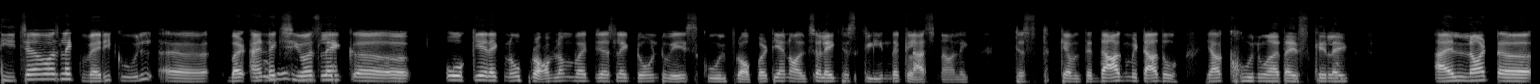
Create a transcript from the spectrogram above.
teacher was like very cool uh, but and like she was like uh, okay like no problem but just like don't waste school property and also like just clean the class now like just क्या बोलते हैं, दाग मिटा दो यहाँ खून हुआ था इसके like I'll not uh,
